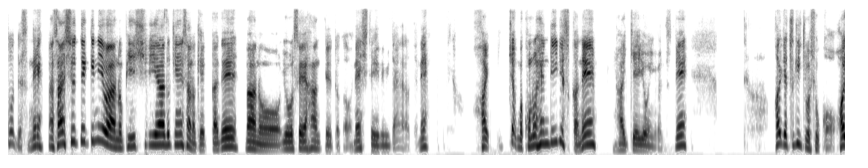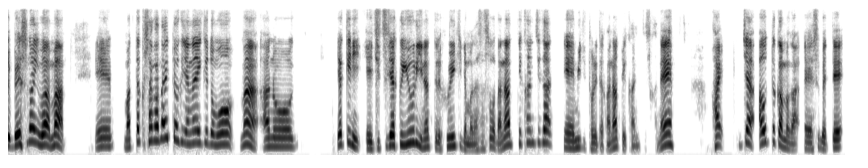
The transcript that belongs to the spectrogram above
そうですね。まあ、最終的にはあの PCR 検査の結果で、まあ、あの陽性判定とかをね、しているみたいなのでね。はい。じゃあ、まあ、この辺でいいですかね。背景要因はですね。はい。じゃあ次行きましょうか。はい。ベースラインは、まあ、えー、全く差がないってわけじゃないけども、まあ、あのやけにえ実力有利になっている雰囲気でもなさそうだなっていう感じが、えー、見て取れたかなという感じですかね。はい。じゃあ、アウトカムがすべ、えー、て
